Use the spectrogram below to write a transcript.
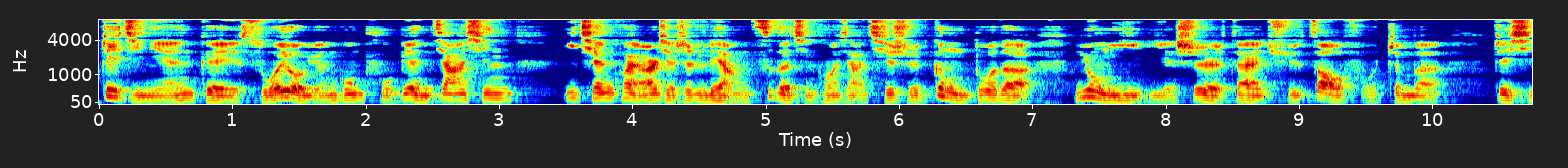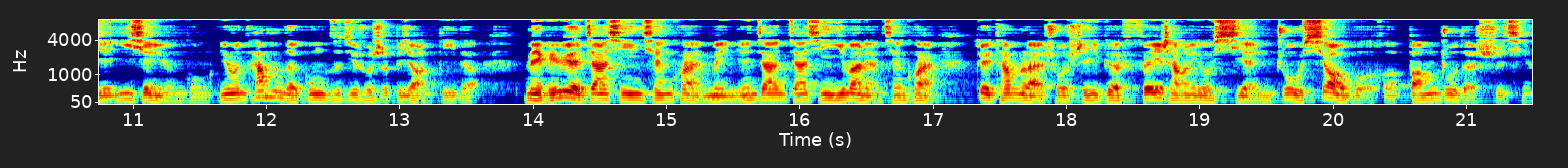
这几年给所有员工普遍加薪一千块，而且是两次的情况下，其实更多的用意也是在去造福这么。这些一线员工，因为他们的工资基数是比较低的，每个月加薪一千块，每年加加薪一万两千块，对他们来说是一个非常有显著效果和帮助的事情。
